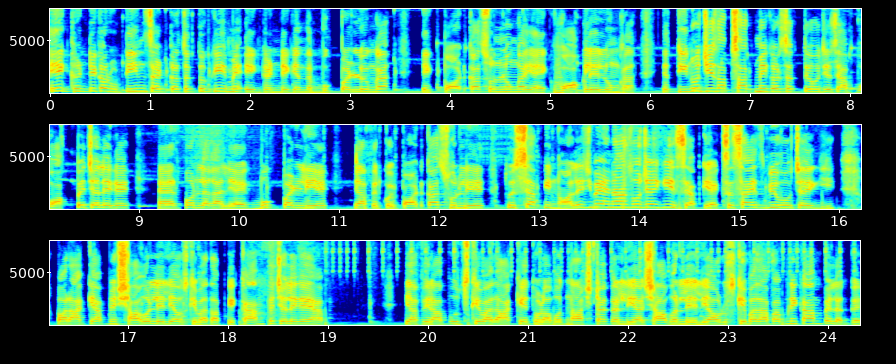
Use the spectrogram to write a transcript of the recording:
एक घंटे का रूटीन सेट कर सकते हो कि मैं एक घंटे के अंदर बुक पढ़ लूँगा, एक पॉडकास्ट सुन लूँगा या एक वॉक ले लूँगा। या तीनों चीज़ आप साथ में कर सकते हो, जैसे आप वॉक पे चले गए एयरफोन लगा लिया, एक बुक पढ़ लिए, या फिर कोई पॉडकास्ट सुन लिए तो इससे आपकी नॉलेज भी एनहांस हो जाएगी, इससे आपकी एक्सरसाइज भी हो जाएगी। और आके आपने शावर ले लिया, उसके बाद आपके काम पे चले गए आप। या फिर आप उसके बाद आके थोड़ा बहुत नाश्ता कर लिया, शावर ले लिया और उसके बाद आप अपने काम पे लग गए।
